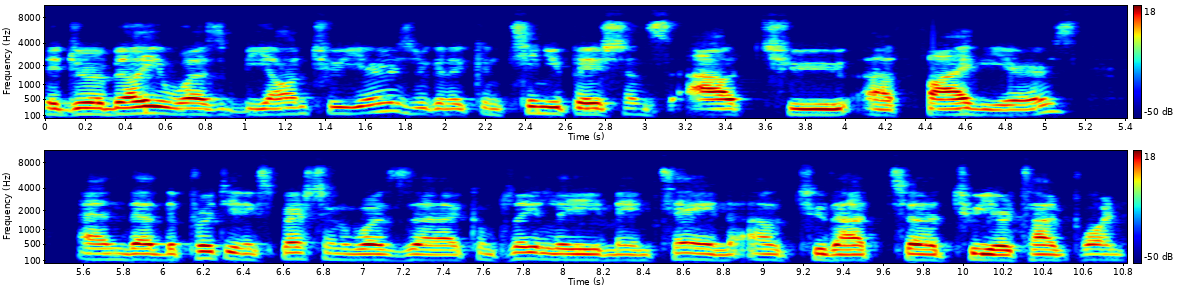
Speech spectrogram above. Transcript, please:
the durability was beyond two years. We're going to continue patients out to uh, five years, and that the protein expression was uh, completely maintained out to that uh, two year time point.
